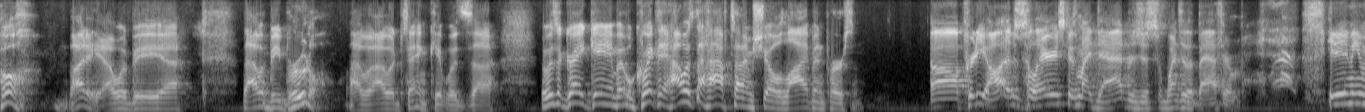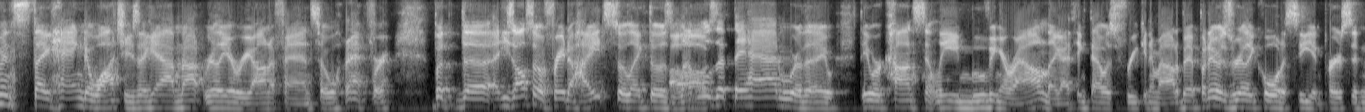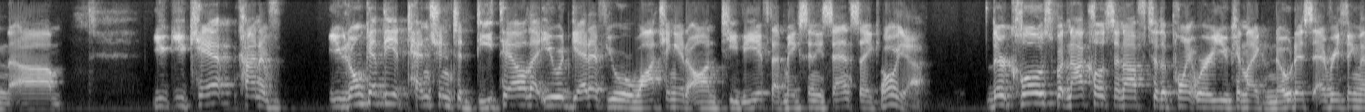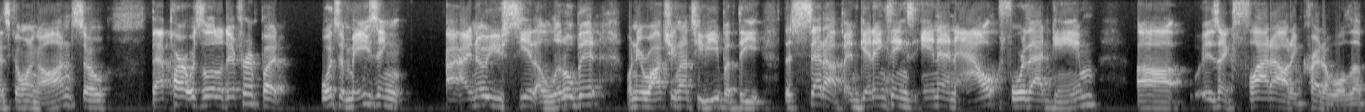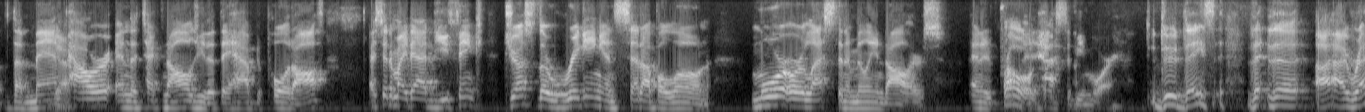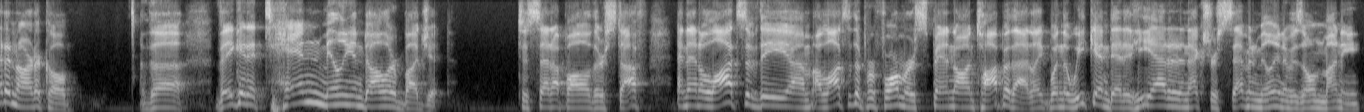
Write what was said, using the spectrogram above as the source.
Oh, buddy, that would be uh, that would be brutal. I, w- I would think it was uh, it was a great game. But quickly, how was the halftime show live in person? Uh, pretty. It was hilarious because my dad was just went to the bathroom. he didn't even like hang to watch. He's like, yeah, I'm not really a Rihanna fan, so whatever. But the he's also afraid of heights. So like those oh. levels that they had where they they were constantly moving around. Like I think that was freaking him out a bit. But it was really cool to see in person. Um, you you can't kind of you don't get the attention to detail that you would get if you were watching it on TV, if that makes any sense. Like, oh yeah, they're close, but not close enough to the point where you can like notice everything that's going on. So that part was a little different. But what's amazing, I, I know you see it a little bit when you're watching it on TV, but the the setup and getting things in and out for that game. Uh, is like flat out incredible. The the manpower yeah. and the technology that they have to pull it off. I said to my dad, "Do you think just the rigging and setup alone, more or less than a million dollars, and it probably oh, it has to be more. Dude, they the, the I read an article. The they get a ten million dollar budget to set up all of their stuff, and then lots of the um, lots of the performers spend on top of that. Like when the Weeknd did it, he added an extra seven million of his own money,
